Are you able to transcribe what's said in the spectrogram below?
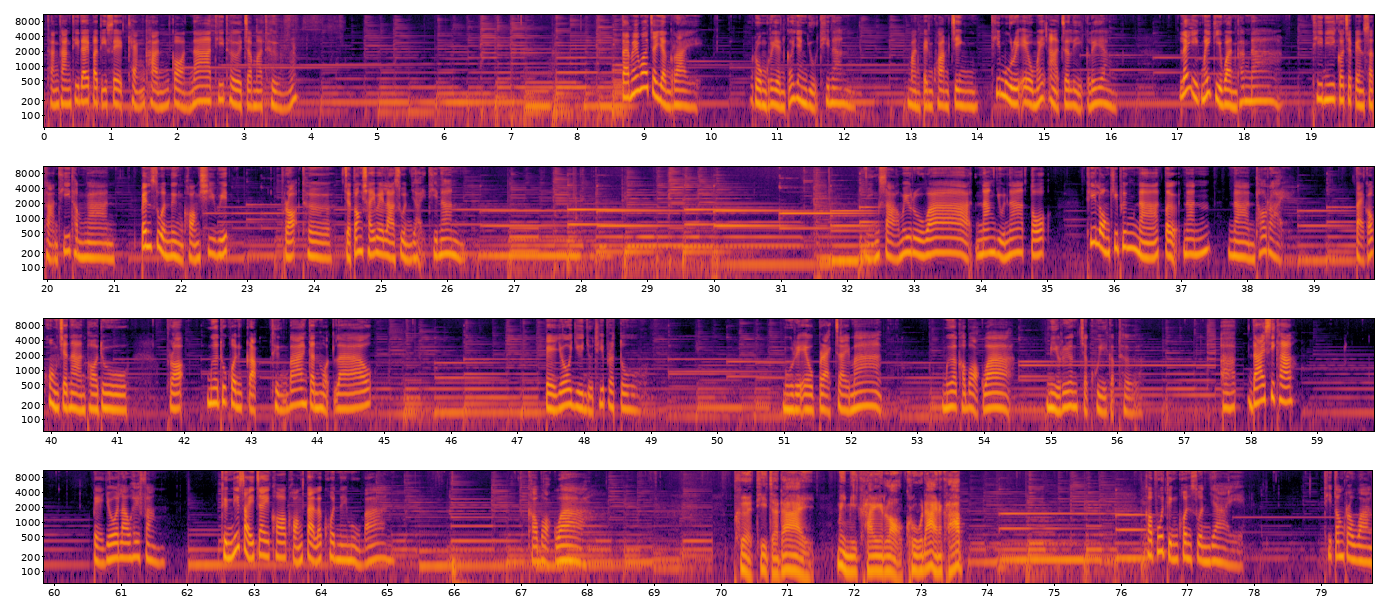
ทั้งๆทที่ได้ปฏิเสธแข็งขันก่อนหน้าที่เธอจะมาถึง แต่ไม่ว่าจะอย่างไร โรงเรียนก็ยังอยู่ที่นั่น มันเป็นความจริงที่มูริเอลไม่อาจจะหลีกเลี่ยง และอีกไม่กี่วันข้างหน้า ที่นี่ก็จะเป็นสถานที่ทำงาน เป็นส่วนหนึ่งของชีวิต เพราะเธอจะต้องใช้เวลาส่วนใหญ่ที่นั่น หญิงสาวไม่รู้ว่านั่งอยู่หน้าโต๊ะ ที่ลงขี้พึ่งหนาเตอะนั้นนานเท่าไหร่ แต่ก็คงจะนานพอดู เพราะเมื่อทุกคนกลับถึงบ้านกันหมดแล้ว เปโยยืนอยู่ที่ประตู มูริเอลแปลกใจมาก เมื่อเขาบอกว่า มีเรื่องจะคุยกับเธออได้สิคะ เปโยเล่าให้ฟัง ถึงนิสัยใจคอของแต่ละคนในหมู่บ้าน เขาบอกว่า เพื่อที่จะได้ไม่มีใครหลอกครูได้นะครับ เขาพูดถึงคนส่วนใหญ่ ที่ต้องระวัง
